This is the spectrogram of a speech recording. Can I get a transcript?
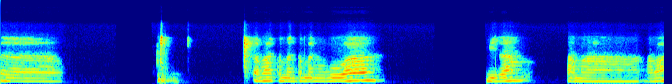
eh, apa teman-teman gue bilang sama apa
